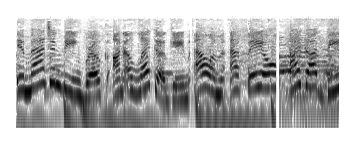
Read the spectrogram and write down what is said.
Imagine being broke on a Lego game LMFAO. I got bean.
